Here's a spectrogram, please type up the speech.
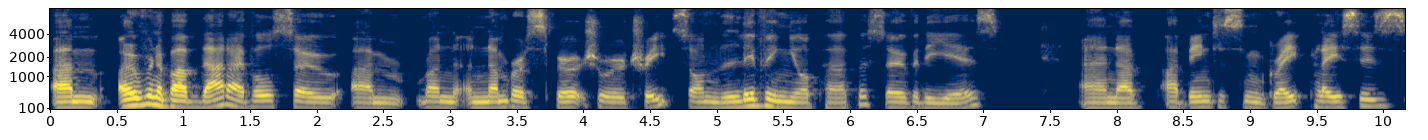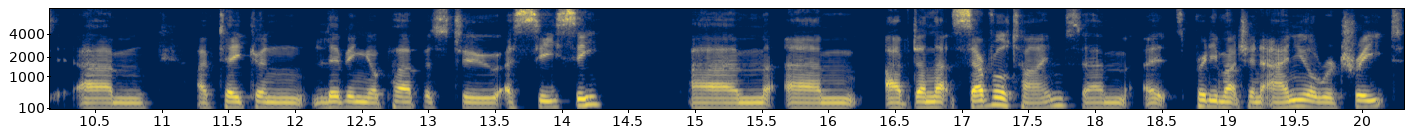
Um, over and above that, I've also um, run a number of spiritual retreats on living your purpose over the years, and I've I've been to some great places. Um, I've taken living your purpose to Assisi. Um, um, I've done that several times. Um, it's pretty much an annual retreat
